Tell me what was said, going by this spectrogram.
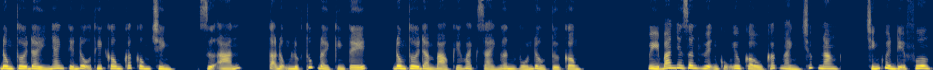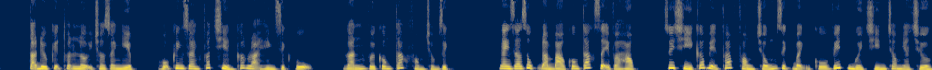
đồng thời đẩy nhanh tiến độ thi công các công trình, dự án, tạo động lực thúc đẩy kinh tế, đồng thời đảm bảo kế hoạch giải ngân vốn đầu tư công. Ủy ban nhân dân huyện cũng yêu cầu các ngành chức năng, chính quyền địa phương tạo điều kiện thuận lợi cho doanh nghiệp, hộ kinh doanh phát triển các loại hình dịch vụ gắn với công tác phòng chống dịch. Ngành giáo dục đảm bảo công tác dạy và học, duy trì các biện pháp phòng chống dịch bệnh COVID-19 trong nhà trường.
